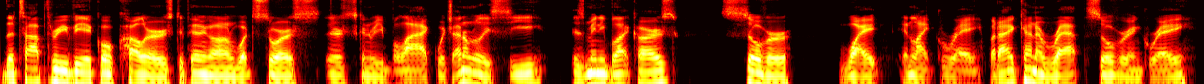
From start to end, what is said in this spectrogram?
the top three vehicle colors, depending on what source, there's going to be black, which I don't really see as many black cars, silver, white, and like gray. But I kind of wrap silver and gray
